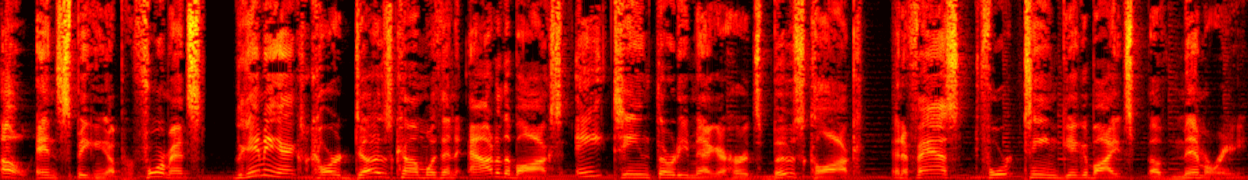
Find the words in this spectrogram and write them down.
Oh, and speaking of performance, the Gaming X card does come with an out of the box 1830 MHz boost clock and a fast 14 gigabytes of memory.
